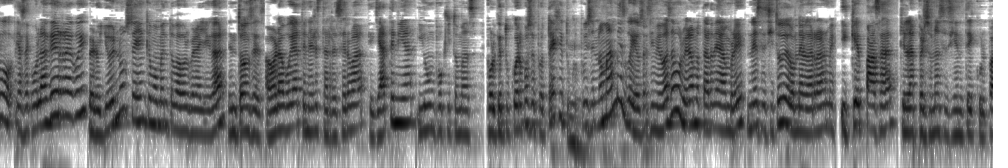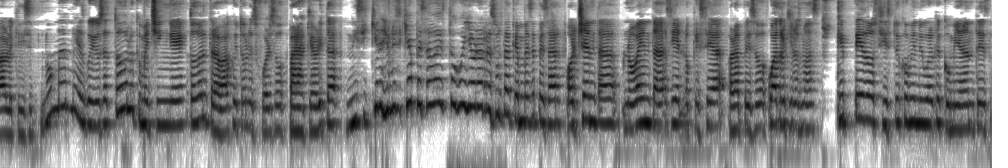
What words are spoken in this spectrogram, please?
huevo, ya sacó la guerra, güey, pero yo no sé en qué momento va a volver a llegar. Entonces, ahora voy a tener esta reserva que ya tenía y un poquito más. Porque tu cuerpo se protege, tu cuerpo dice, no mames, güey, o sea, si me vas a volver a matar de hambre, necesito de dónde agarrarme. ¿Y qué pasa? Que la persona se siente culpable, que dice, no mames, güey, o sea, todo lo que me chingue, todo el trabajo y todo el esfuerzo para que ahorita ni siquiera, yo ni siquiera pesaba esto, güey, y ahora resulta que en vez de pesar 80, 90, 100, lo que sea, ahora peso 4 kilos más. Pues, ¿Qué pedo si estoy comiendo igual que comía antes?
